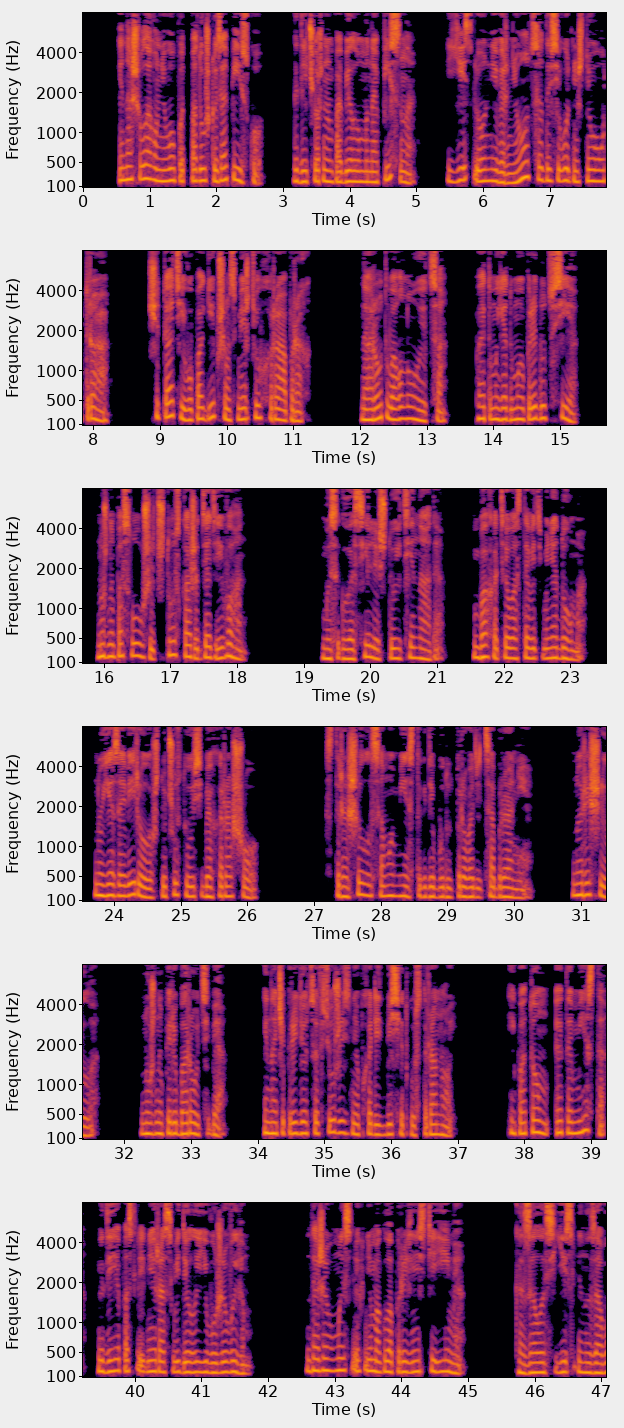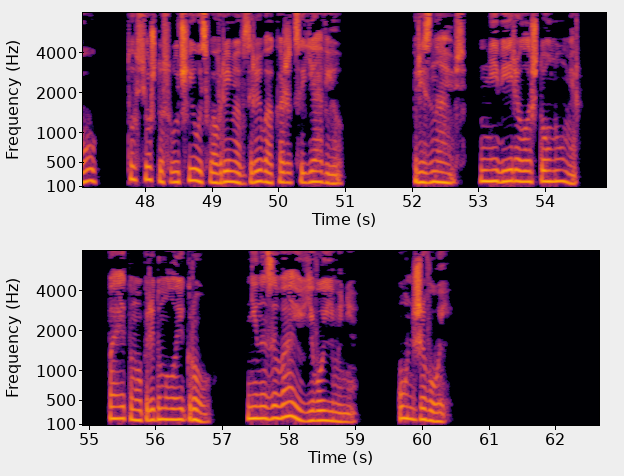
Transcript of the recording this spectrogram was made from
и нашла у него под подушкой записку, где черным по белому написано, если он не вернется до сегодняшнего утра, считать его погибшим смертью храбрых. Народ волнуется, поэтому, я думаю, придут все. Нужно послушать, что скажет дядя Иван. Мы согласились, что идти надо. Ба хотел оставить меня дома, но я заверила, что чувствую себя хорошо. Страшила само место, где будут проводить собрания. Но решила. Нужно перебороть себя, иначе придется всю жизнь обходить беседку стороной. И потом это место, где я последний раз видела его живым. Даже в мыслях не могла произнести имя, Казалось, если назову, то все, что случилось во время взрыва, окажется явью. Признаюсь, не верила, что он умер. Поэтому придумала игру. Не называю его имени. Он живой.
